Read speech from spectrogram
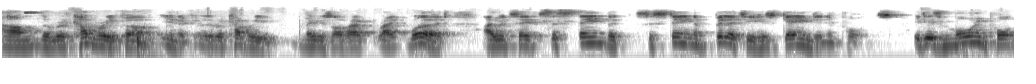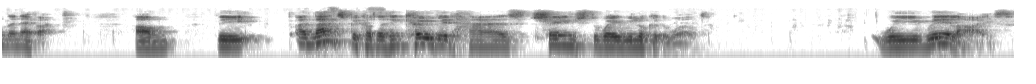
um, the recovery for you know the recovery maybe it's not the right word. I would say that sustain the sustainability has gained in importance. It is more important than ever. Um, the and that's because I think COVID has changed the way we look at the world. We realize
